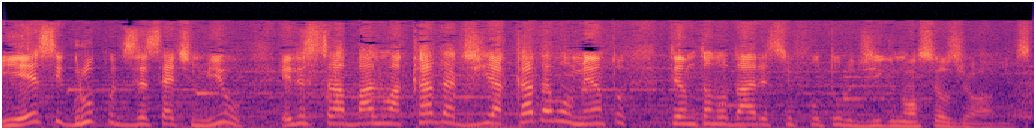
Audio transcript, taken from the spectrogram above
E esse grupo 17 mil, eles trabalham a cada dia, a cada momento, tentando dar esse futuro digno aos seus jovens.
